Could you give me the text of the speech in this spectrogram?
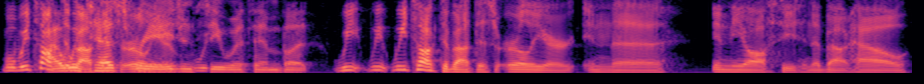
Well, we talked I would about test this free agency with him. But We, we we talked about this earlier in the in the offseason about how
